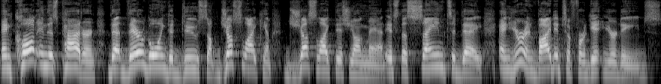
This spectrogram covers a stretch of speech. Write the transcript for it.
and caught in this pattern that they're going to do something just like him, just like this young man. It's the same today. And you're invited to forget your deeds.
